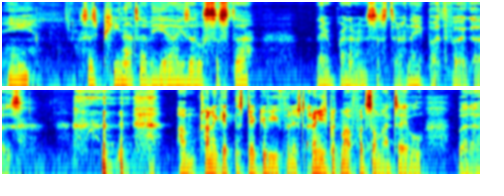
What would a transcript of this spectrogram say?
Hey, this is Peanut over here, his little sister. They're brother and sister, and they're both Virgos. I'm trying to get this deck review finished. I don't usually put my foots on my table, but uh,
